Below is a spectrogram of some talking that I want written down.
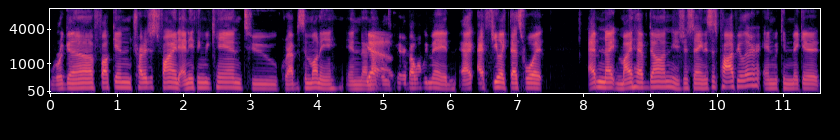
we're gonna fucking try to just find anything we can to grab some money and uh, not really care about what we made. I, I feel like that's what M Night might have done. He's just saying this is popular and we can make an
